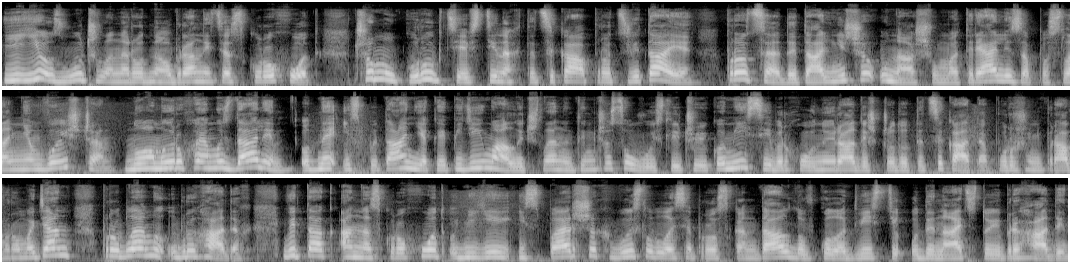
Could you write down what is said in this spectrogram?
Її озвучила народна обраниця Скороход. Чому корупція в стінах ТЦК процвітає? Про це детальніше у нашому матеріалі за посланням вище. Ну а ми рухаємось далі. Одне із питань, яке підіймали члени тимчасової слідчої комісії Верховної Ради щодо ТЦК та порушень прав громадян проблеми у бригадах. Відтак Анна Скороход однією із перших висловилася про скандал довкола 211-ї бригади.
